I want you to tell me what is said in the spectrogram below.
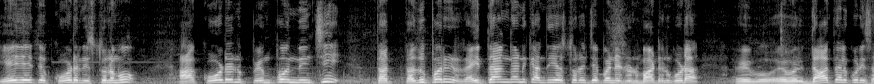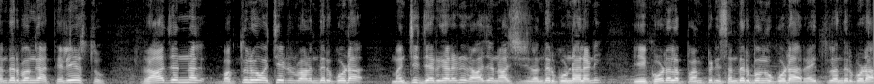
ఏదైతే కోడనిస్తున్నామో ఆ కోడను పెంపొందించి త తదుపరి రైతాంగానికి అందజేస్తున్నామని చెప్పినటువంటి మాటను కూడా ఎవరి దాతలు కూడా ఈ సందర్భంగా తెలియజేస్తూ రాజన్న భక్తులుగా వచ్చేటువంటి వారందరూ కూడా మంచి జరగాలని రాజన్న ఆశీస్సులు అందరికీ ఉండాలని ఈ కోడల పంపిణీ సందర్భంగా కూడా రైతులందరూ కూడా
